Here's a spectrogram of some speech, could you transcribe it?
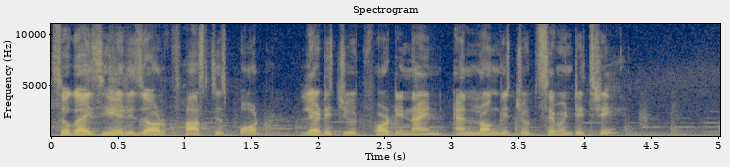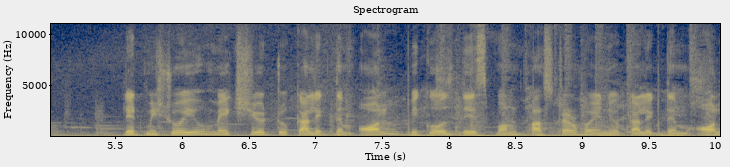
So guys here is our first spot latitude 49 and longitude 73 let me show you. Make sure to collect them all because they spawn faster when you collect them all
